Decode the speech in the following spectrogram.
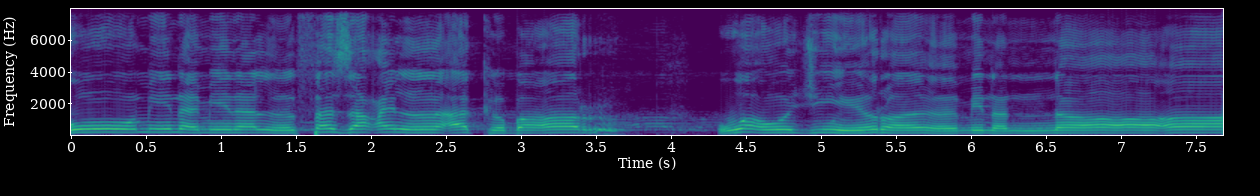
أؤمن من الفزع الأكبر وأجير من النار.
